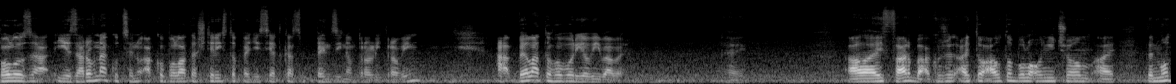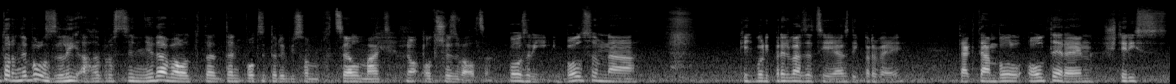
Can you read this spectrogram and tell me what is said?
bolo za, je za rovnakú cenu, ako bola tá 450 s benzínom 3-litrovým. A veľa to hovorí o výbave. Hej. Ale aj farba, akože aj to auto bolo o ničom, aj ten motor nebol zlý, ale proste nedávalo ten, ten pocit, ktorý by som chcel mať no, od 6 valca. Pozri, bol som na, keď boli predvádzacie jazdy prvé, tak tam bol all-terrain 4,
